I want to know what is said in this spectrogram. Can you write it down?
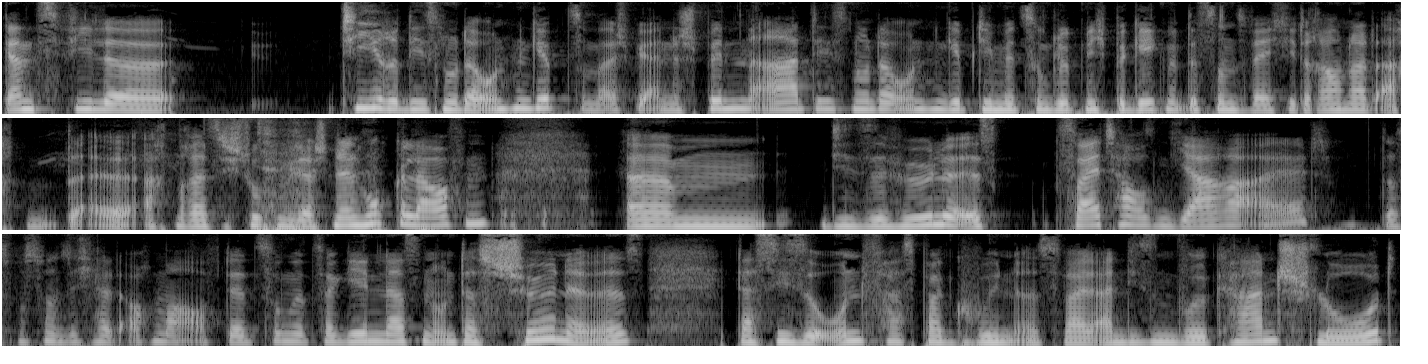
ganz viele Tiere, die es nur da unten gibt. Zum Beispiel eine Spinnenart, die es nur da unten gibt, die mir zum Glück nicht begegnet ist, sonst wäre ich die 338 Stufen wieder schnell hochgelaufen. Ähm, diese Höhle ist 2000 Jahre alt. Das muss man sich halt auch mal auf der Zunge zergehen lassen. Und das Schöne ist, dass sie so unfassbar grün ist, weil an diesem Vulkanschlot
